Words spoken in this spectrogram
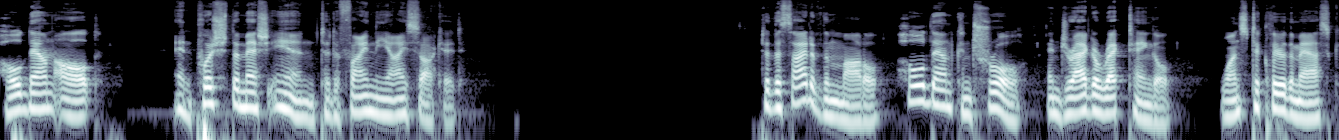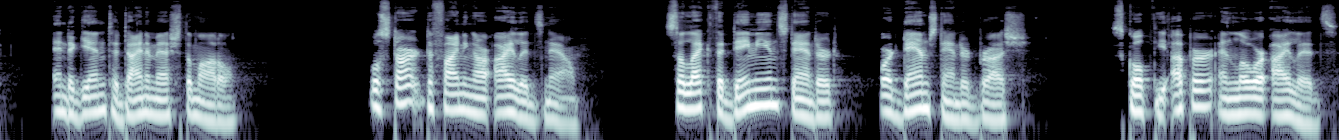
hold down Alt, and push the mesh in to define the eye socket. To the side of the model, hold down Control and drag a rectangle, once to clear the mask, and again to Dynamesh the model. We'll start defining our eyelids now. Select the Damien Standard or dam standard brush, sculpt the upper and lower eyelids,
